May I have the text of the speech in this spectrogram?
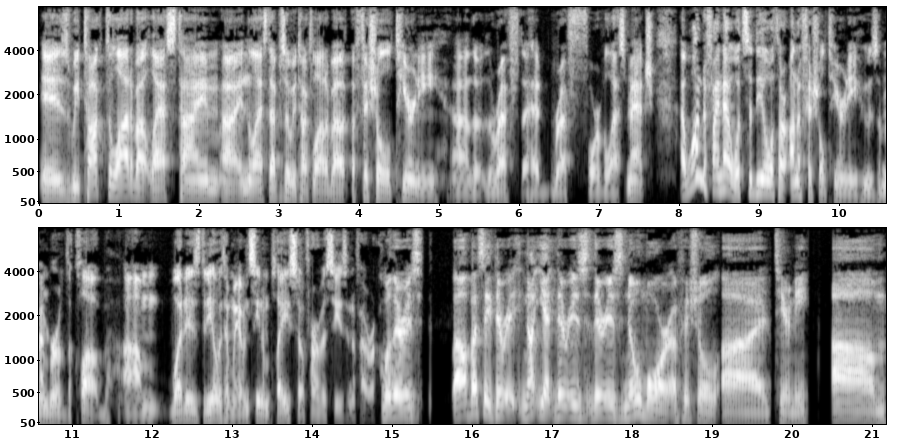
is we talked a lot about last time uh, in the last episode. We talked a lot about official Tierney, uh, the the ref that had ref for the last match. I wanted to find out what's the deal with our unofficial Tierney, who's a member of the club. Um, what is the deal with him? We haven't seen him play so far this season, if I recall. Well, there right? is. Well, I about to say there is, not yet. There is there is no more official uh, Tierney. Um,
